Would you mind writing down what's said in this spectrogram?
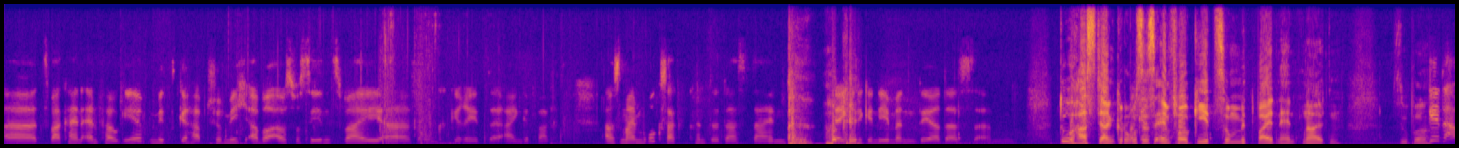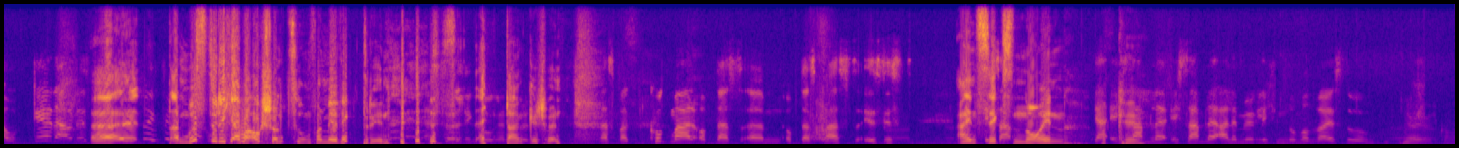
äh, zwar kein NVG mitgehabt für mich, aber aus Versehen zwei äh, Funkgeräte eingepackt. Aus meinem Rucksack könnte das dein Okay. derjenige nehmen, der das. Ähm, Du hast ja ein großes MVG zum mit beiden Händen halten. Super. genau, genau. Das Äh, dann musst du dich aber auch schon zum von mir wegdrehen. Entschuldigung, Dankeschön. Lass mal, guck mal, ob das, ähm, ob das passt. Es ist. 169. Ja, ich Okay. sammle, ich sammle alle möglichen Nummern, weißt du. Ja, ja, ich komme.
